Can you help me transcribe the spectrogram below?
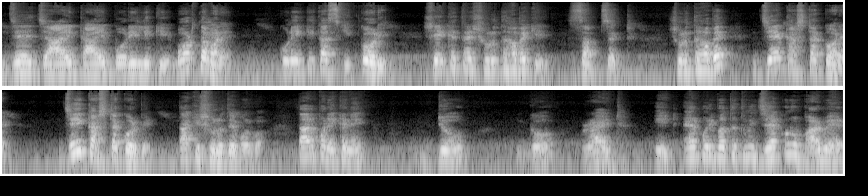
যে যাই, গাই, পড়ি, লিখি, বর্তমানে কোন একটি কাজ কি করি? সেই ক্ষেত্রে শুরুতে হবে কি? সাবজেক্ট শুরুতে হবে যে কাজটা করে, যেই কাজটা করবে তাকে শুরুতে বলব? তারপর এখানে ডু গো রাইট ইট এর পরিবর্তে তুমি যে কোনো ভার্বের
